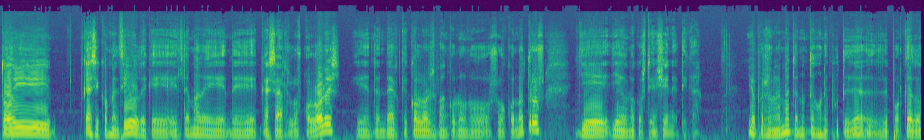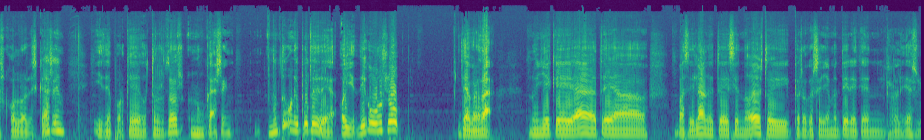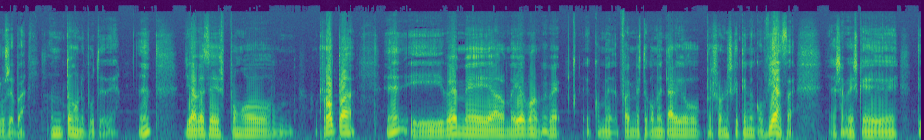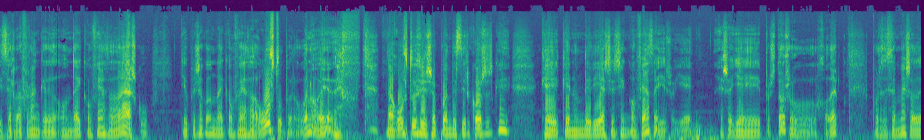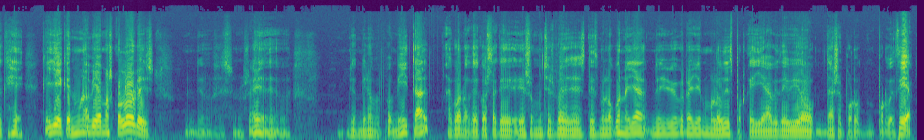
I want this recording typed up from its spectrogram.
estoy casi convencido de que el tema de, de casar los colores y entender qué colores van con unos o con otros lleva una cuestión genética. Yo personalmente no tengo ni puta idea de, por qué dos colores casen y de por qué otros dos no casen. No tengo ni puta idea. Oye digo voslo de verdad. No llegue que ah, te ha vacilando y te diciendo esto y pero que sea mentira y que en realidad se lo sepa. No tengo ni puta idea ¿eh? yo a veces pongo ropa ¿eh? y veme a lo mejor bueno me, este comentario personas que tienen confianza ya sabéis que dice el refrán que donde hay confianza da asco yo pienso que donde hay confianza da gusto pero bueno da gusto si se pueden decir cosas que, que, no dirías sin confianza y eso ye, eso ye prestoso joder pues dicen eso de que que que no había más colores pues, no sé yo miro por mí y tal. Bueno que cosa que eso muchas veces dísmelo bueno ya yo creo que no me lo dices porque ya debió darse por por decía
